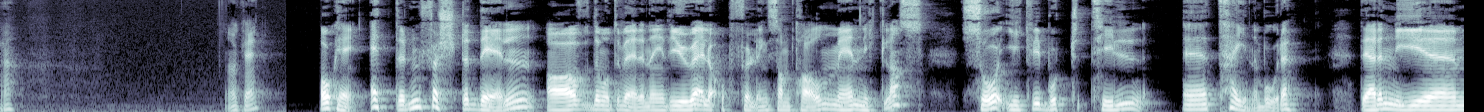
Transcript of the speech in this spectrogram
Ja. Ok. Ok, etter den første delen av det motiverende intervjuet, eller oppfølgingssamtalen med Niklas, så gikk vi bort til eh, tegnebordet. Det er en ny, eh,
